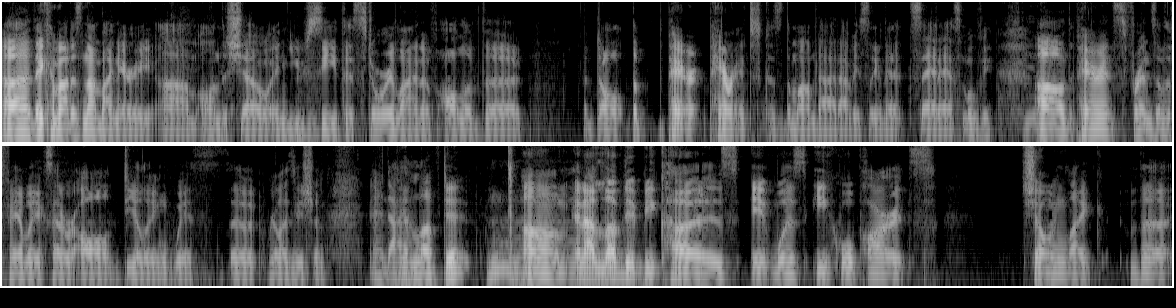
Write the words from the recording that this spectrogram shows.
Uh, they come out as non-binary um, on the show, and you see the storyline of all of the adult, the parent, parent, because the mom died obviously in that sad ass movie. Uh, the parents, friends of the family, etc., all dealing with the realization, and I Yeah. loved it. Mm. Um, and I loved it because it was equal parts showing like the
